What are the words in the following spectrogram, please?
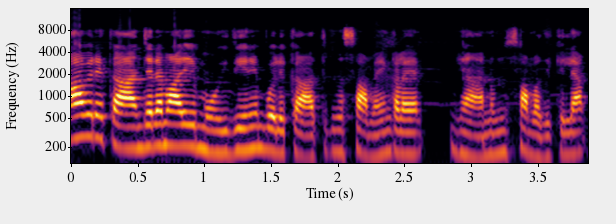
അവരെ കാഞ്ചനമാലയും മൊയ്തീനെയും പോലെ കാത്തിരുന്ന സമയം കളയാൻ ഞാനൊന്നും സമ്മതിക്കില്ല.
